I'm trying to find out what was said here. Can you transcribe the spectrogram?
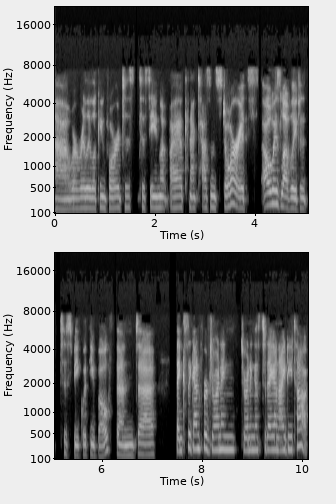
uh, we're really looking forward to, to seeing what BioConnect has in store. It's always lovely to, to speak with you both, and uh, thanks again for joining joining us today on ID Talk.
